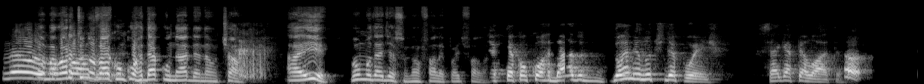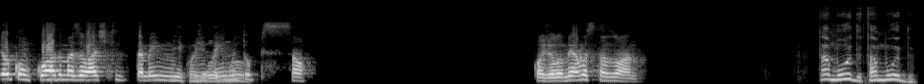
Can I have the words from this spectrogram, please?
Não, não mas agora tu não vai concordar com nada, não. Tchau. Aí, vamos mudar de assunto. Não, fala aí, pode falar. Tinha que ter concordado dois minutos depois. Segue a pelota. Eu concordo, mas eu acho que também Ih, não tem muita opção. Congelou mesmo ou você tá zoando? Tá mudo, tá mudo.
